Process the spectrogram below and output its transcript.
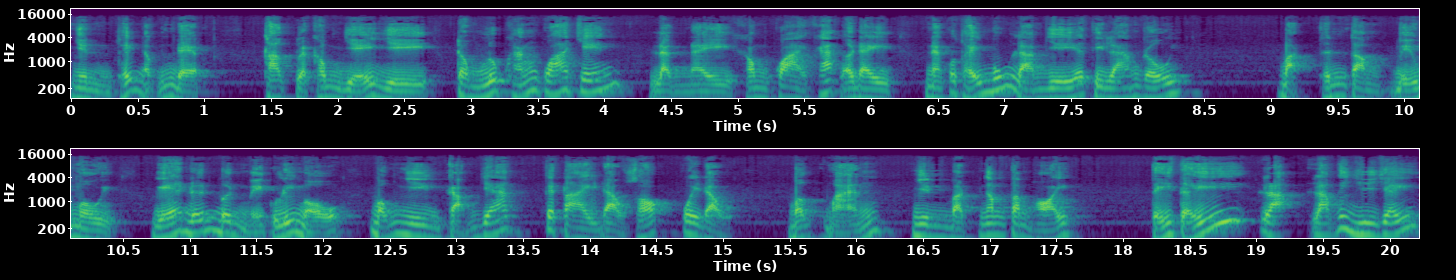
nhìn thấy nào cũng đẹp, thật là không dễ gì trong lúc hắn quá chén, lần này không có ai khác ở đây, nàng có thể muốn làm gì thì làm rồi. Bạch Thính Tâm biểu môi, ghé đến bên miệng của Lý Mộ, bỗng nhiên cảm giác cái tay đào xót quay đầu, bất mãn nhìn Bạch Ngâm Tâm hỏi, tỷ tỷ là làm cái gì vậy?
